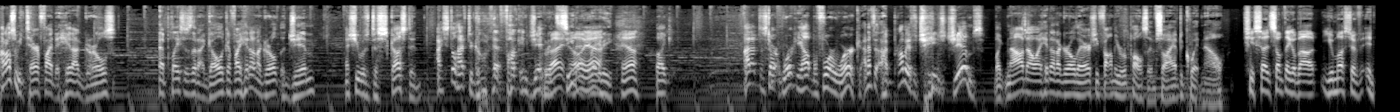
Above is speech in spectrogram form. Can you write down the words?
I'd also be terrified to hit on girls at places that I go. Like if I hit on a girl at the gym and she was disgusted, I still have to go to that fucking gym Right? and see oh that yeah, lady. yeah. Like I'd have to start working out before work. I'd have to. I'd probably have to change gyms. Like no, no, I hit on a girl there. She found me repulsive, so I have to quit now. She said something about you must have in-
